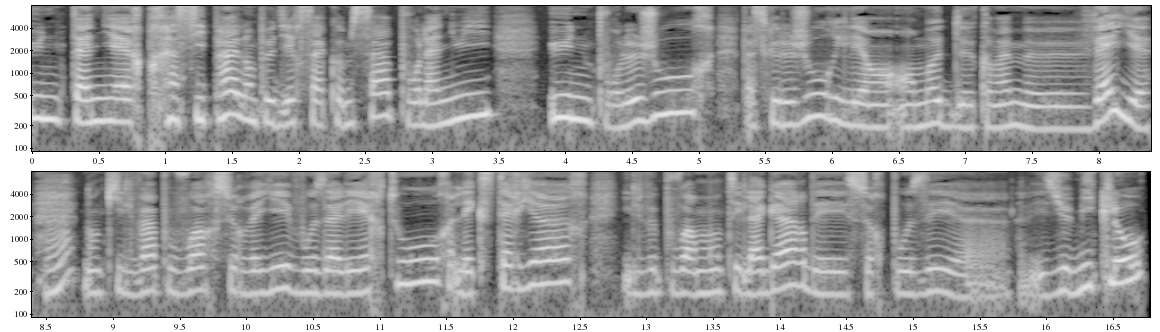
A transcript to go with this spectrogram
une tanière principale, on peut dire ça comme ça, pour la nuit, une pour le jour, parce que le jour, il est en, mode quand même euh, veille, mmh. donc il va pouvoir surveiller vos allers-retours, l'extérieur, il veut pouvoir monter la garde et se reposer euh, les yeux mi-clos.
